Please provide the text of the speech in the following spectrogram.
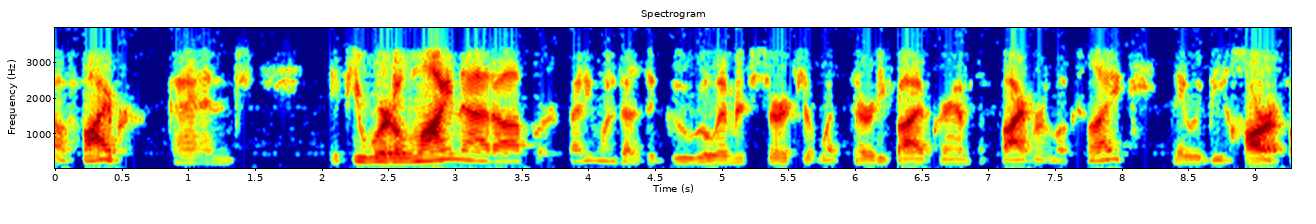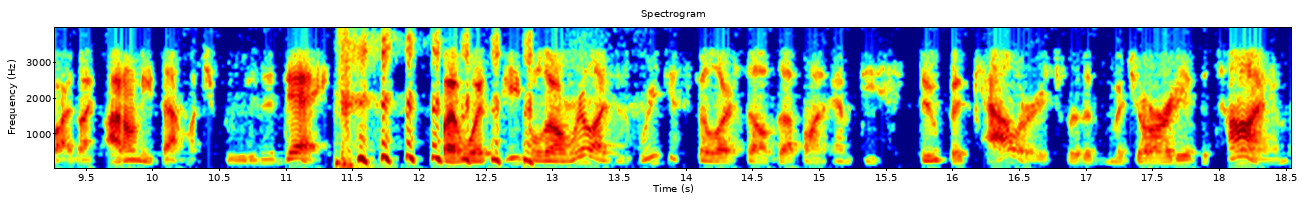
of fiber. And if you were to line that up, or if anyone does a Google image search of what 35 grams of fiber looks like, they would be horrified. Like, I don't eat that much food in a day. but what people don't realize is we just fill ourselves up on empty, stupid calories for the majority of the time.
